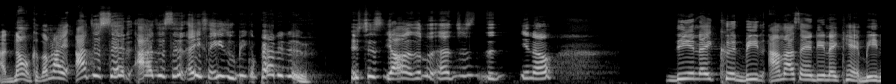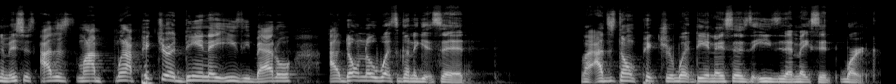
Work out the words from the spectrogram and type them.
I don't, cause I'm like, I just said, I just said Ace and Easy would be competitive. It's just y'all, I just you know, DNA could beat. I'm not saying DNA can't beat him. It's just I just when I when I picture a DNA Easy battle, I don't know what's gonna get said. Like I just don't picture what DNA says the Easy that makes it work.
